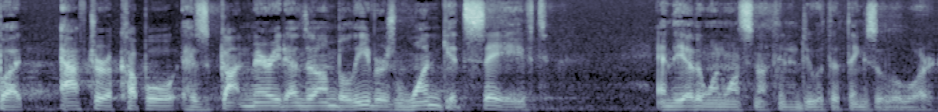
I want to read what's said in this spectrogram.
but after a couple has gotten married as unbelievers, one gets saved and the other one wants nothing to do with the things of the Lord.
